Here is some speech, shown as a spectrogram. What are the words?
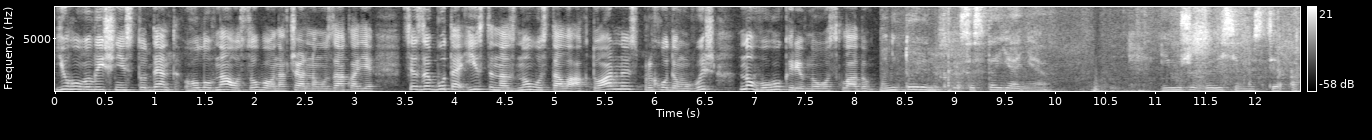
Його величність студент, головна особа у навчальному закладі. Ця забута істина знову стала актуальною з приходом у виш нового керівного складу. Мониторинг состояния. И уже в зависимости от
